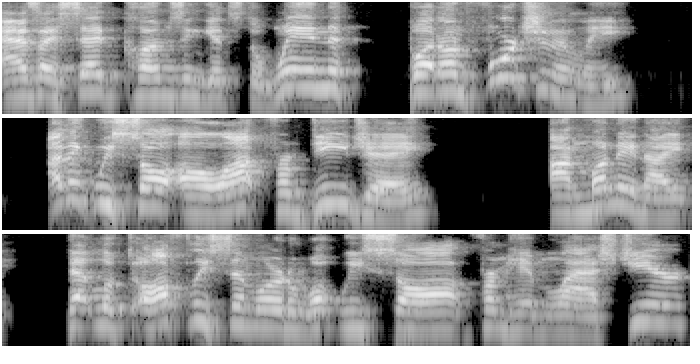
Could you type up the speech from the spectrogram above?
As I said, Clemson gets the win. But unfortunately, I think we saw a lot from DJ on Monday night that looked awfully similar to what we saw from him last year.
